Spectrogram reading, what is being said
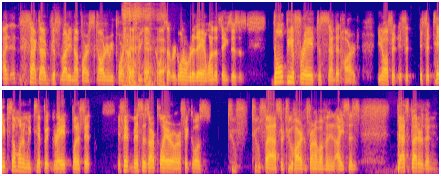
I, in fact, I'm just writing up our scouting report and our pregame notes that we're going over today. And one of the things is, is don't be afraid to send it hard. You know, if it if it if it tapes someone and we tip it, great. But if it if it misses our player or if it goes too too fast or too hard in front of them and it ices, that's better than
